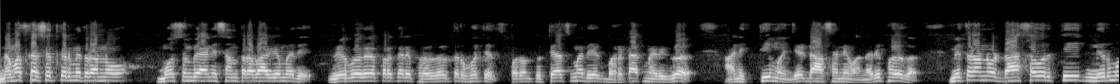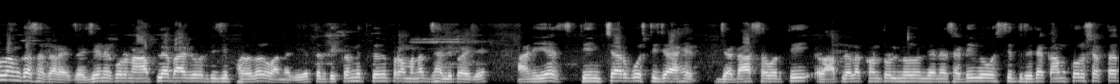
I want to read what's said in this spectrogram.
नमस्कार शेतकरी मित्रांनो मोसंबी आणि संत्रा बागेमध्ये वेगवेगळ्या प्रकारे फळगळ तर होतेच परंतु त्याचमध्ये एक भर टाकणारी गळ आणि ती म्हणजे डासाने होणारी फळगळ. मित्रांनो डासावरती निर्मूलन कसं करायचं? जेणेकरून आपल्या बागेवरती जी फळगळ होणारी आहे तर ती कमीत कमी प्रमाणात झाली पाहिजे. आणि याच तीन चार गोष्टी ज्या आहेत ज्या डासावरती आपल्याला कंट्रोल मिळवून देण्यासाठी व्यवस्थितरित्या काम करू शकतात.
